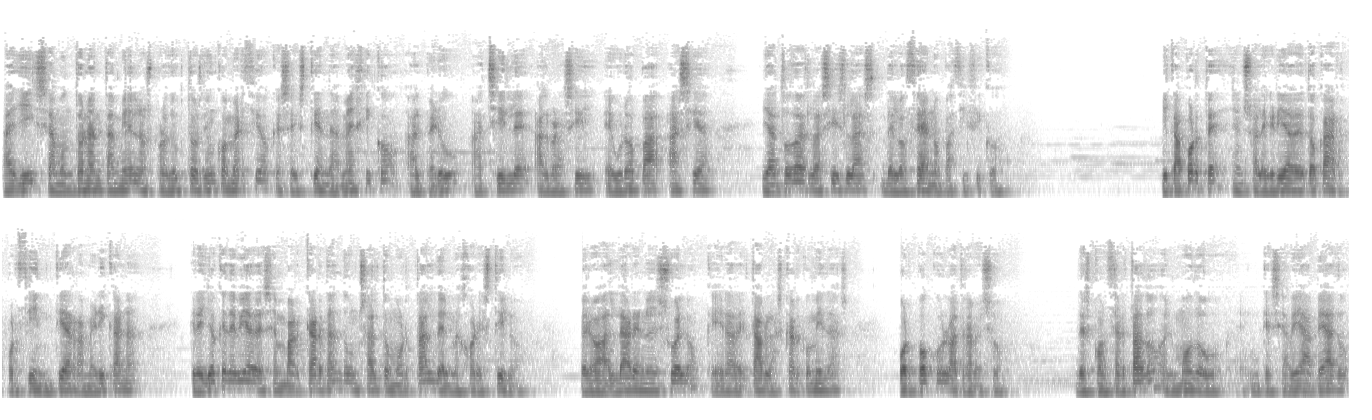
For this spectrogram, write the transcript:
Allí se amontonan también los productos de un comercio que se extiende a México, al Perú, a Chile, al Brasil, Europa, Asia y a todas las islas del Océano Pacífico. Picaporte, en su alegría de tocar por fin tierra americana, creyó que debía desembarcar dando un salto mortal del mejor estilo, pero al dar en el suelo, que era de tablas carcomidas, por poco lo atravesó. Desconcertado, el modo en que se había apeado,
